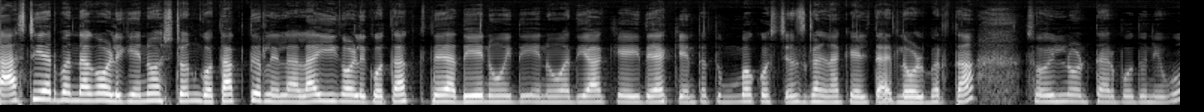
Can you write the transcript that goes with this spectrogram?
ಲಾಸ್ಟ್ ಇಯರ್ ಬಂದಾಗ ಅವಳಿಗೇನೋ ಅಷ್ಟೊಂದು ಗೊತ್ತಾಗ್ತಿರ್ಲಿಲ್ಲ ಅಲ್ಲ ಈಗ ಅವಳಿಗೆ ಗೊತ್ತಾಗ್ತಿದೆ ಅದೇನು, ಇದೇನು, ಅದು ಯಾಕೆ, ಇದೆ ಯಾಕೆ ಅಂತ ತುಂಬ ಕ್ವಶನ್ಸ್ಗಳನ್ನ ಕೇಳ್ತಾ ಇದ್ಲು ಅವಳು ಬರ್ತಾ. ಸೊ ಇಲ್ಲಿ ನೋಡ್ತಾ ಇರ್ಬೋದು ನೀವು.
